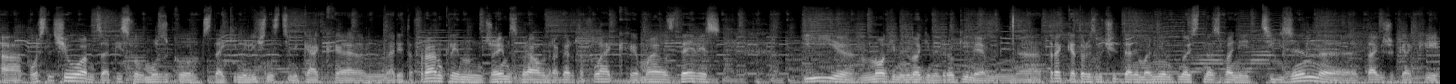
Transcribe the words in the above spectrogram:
а после чего записывал музыку с такими личностями, как э, Арита Франклин, Джеймс Браун, Роберто Флэк, Майлз Дэвис, и многими-многими другими. А, трек, который звучит в данный момент, носит название Teasin, э, так же, как и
